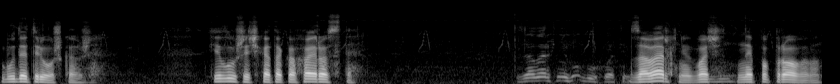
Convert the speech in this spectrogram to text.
буде трьошка вже. Кілушечка така, хай росте. За верхню губу хватить. За верхню, бач, не по правилам.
